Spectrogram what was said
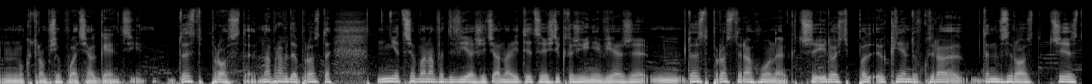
mm, którą się płaci agencji. To jest proste, naprawdę proste. Nie trzeba nawet wierzyć analityce, jeśli ktoś jej nie wierzy. Mm, to jest prosty rachunek, czy ilość klientów, która ten wzrost, czy jest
